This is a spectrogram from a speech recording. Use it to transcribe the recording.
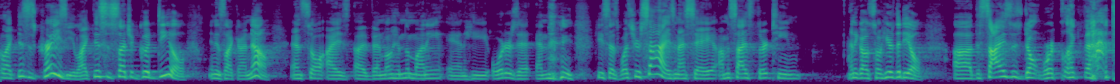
like, this is crazy. Like this is such a good deal. And he's like, I know. And so I, I Venmo him the money and he orders it. And he says, what's your size? And I say, I'm a size 13. And he goes, so here's the deal. Uh, the sizes don't work like that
